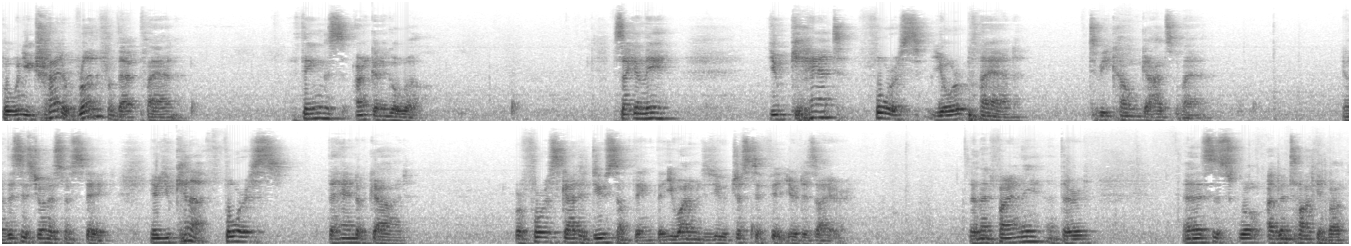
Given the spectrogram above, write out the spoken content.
but when you try to run from that plan, things aren't going to go well. Secondly, you can't force your plan to become God's plan. You know, this is Jonah's mistake. You know, you cannot force the hand of God or force God to do something that you want him to do just to fit your desire. And then finally, and third, and this is what I've been talking about,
